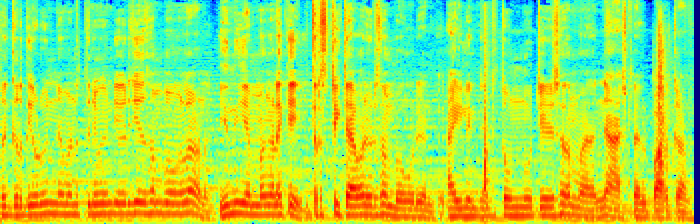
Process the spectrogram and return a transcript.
പ്രകൃതിയുടെ ഉന്നമനത്തിന് വേണ്ടി അവർ ചെയ്ത സംഭവങ്ങളാണ്. ഈ നിയമങ്ങളൊക്കെ ഇത്ര സ്ട്രിക്റ്റ് ആവാൻ ഒരു സംഭവം കൂടിയുണ്ട്. ഐലൻഡിന്റെ തൊണ്ണൂറ്റിയേഴ് ശതമാനം നാഷണൽ പാർക്കാണ്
